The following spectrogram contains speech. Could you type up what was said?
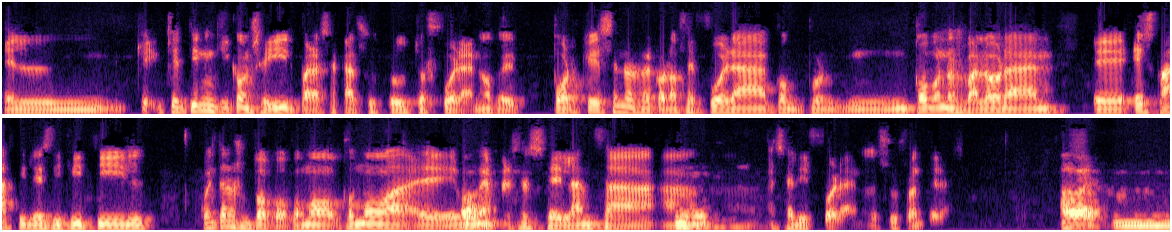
el qué, tienen que conseguir para sacar sus productos fuera. ¿Por qué se nos reconoce fuera? ¿Cómo, nos valoran? Eh, ¿Es fácil? ¿Es difícil? Cuéntanos un poco cómo, cómo eh, una empresa se lanza a, salir fuera de sus fronteras. A ver, mm,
